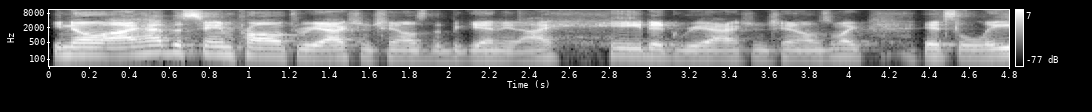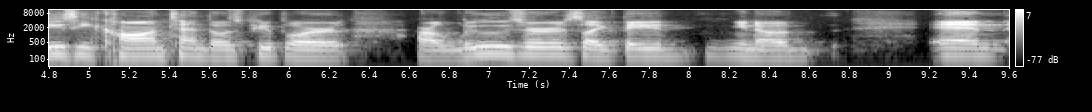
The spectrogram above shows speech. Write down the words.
you know, I had the same problem with reaction channels at the beginning. I hated reaction channels. I'm like, it's lazy content. Those people are are losers. Like they, you know, and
